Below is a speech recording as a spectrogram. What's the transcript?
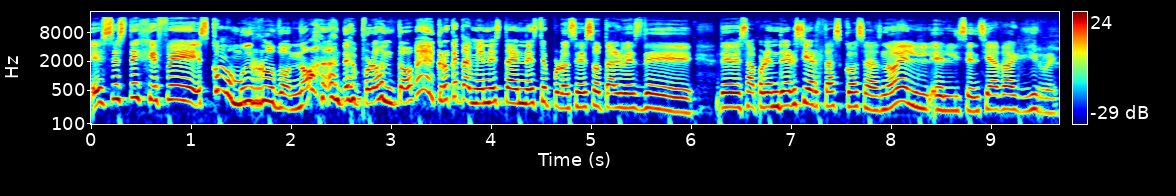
es este jefe, es como muy rudo, ¿no? De pronto, creo que también está en este proceso tal vez de, de desaprender ciertas cosas, ¿no? El, el licenciado Aguirre.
